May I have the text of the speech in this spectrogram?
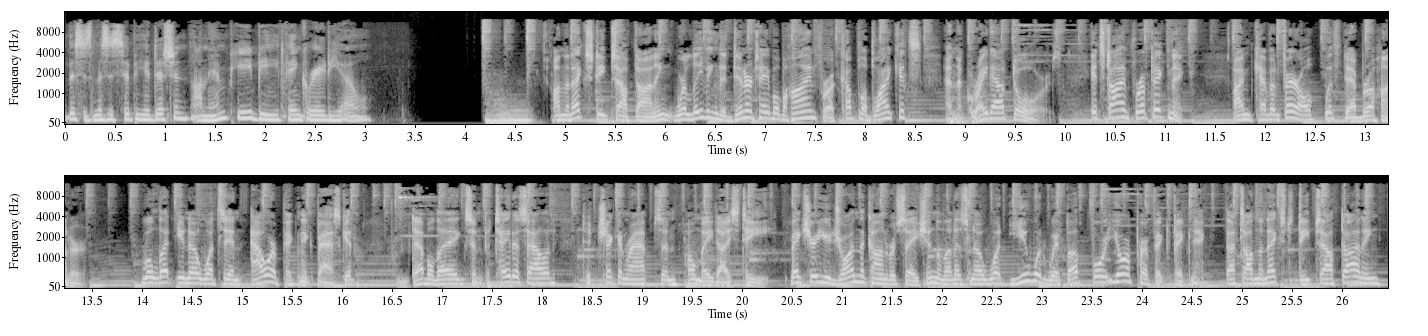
This is Mississippi Edition on MPB Think Radio. On the next Deep South Dining, we're leaving the dinner table behind for a couple of blankets and the great outdoors. It's time for a picnic. I'm Kevin Farrell with Deborah Hunter. We'll let you know what's in our picnic basket, from deviled eggs and potato salad to chicken wraps and homemade iced tea. Make sure you join the conversation and let us know what you would whip up for your perfect picnic. That's on the next Deep South Dining,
